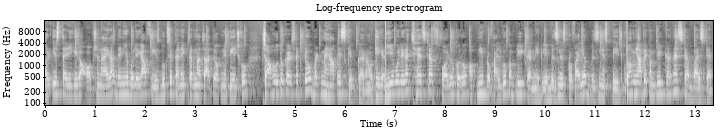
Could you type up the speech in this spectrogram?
और इस तरीके का ऑप्शन आएगा। देन ये बोलेगा, आप फेसबुक से कनेक्ट करना चाहते हो अपने पेज को, चाहो तो कर सकते हो बट मैं यहाँ पे स्किप कर रहा हूँ, ठीक है? ये बोलेगा, छह स्टेप्स फॉलो करो अपनी प्रोफ़ाइल को कंप्लीट करने के लिए बिज़नेस प्रोफ़ाइल या बिज़नेस पेज को। तो हम यहाँ पे कंप्लीट करते हैं step by step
